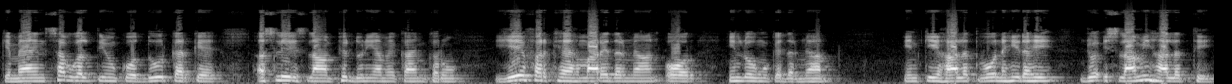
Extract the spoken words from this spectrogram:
کہ میں ان سب غلطیوں کو دور کر کے اصلی اسلام پھر دنیا میں قائم کروں۔ یہ فرق ہے ہمارے درمیان اور ان لوگوں کے درمیان۔ ان کی حالت وہ نہیں رہی جو اسلامی حالت تھی۔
